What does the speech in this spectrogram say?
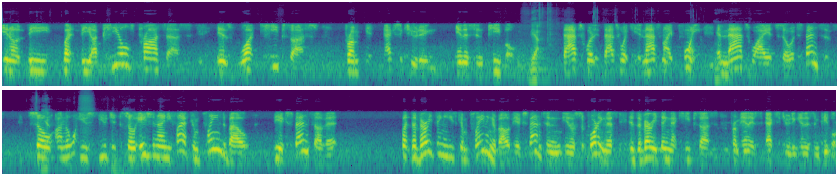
you know, the but the appeals process is what keeps us from executing innocent people. Yeah. That's what that's what and that's my point, and that's why it's so expensive. So Yeah. on the one you you so Agent 95 complained about the expense of it, but the very thing he's complaining about, the expense and you know supporting this, is the very thing that keeps us from inno- executing innocent people.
